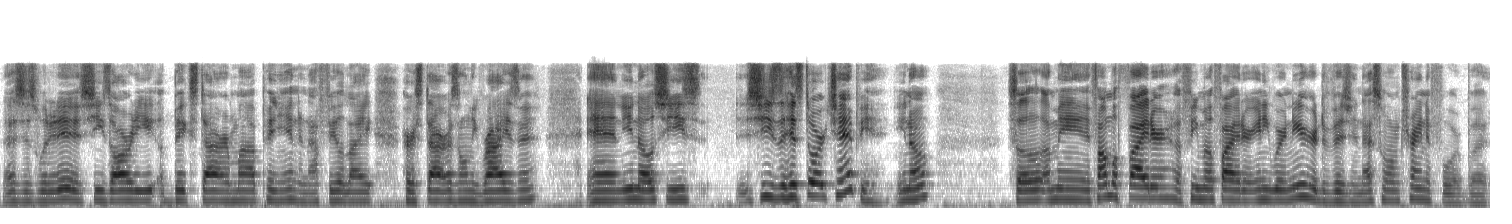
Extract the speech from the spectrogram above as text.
that's just what it is. She's already a big star in my opinion, and I feel like her star is only rising. And you know, she's she's a historic champion. You know. So I mean, if I'm a fighter, a female fighter anywhere near her division, that's what I'm training for. But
